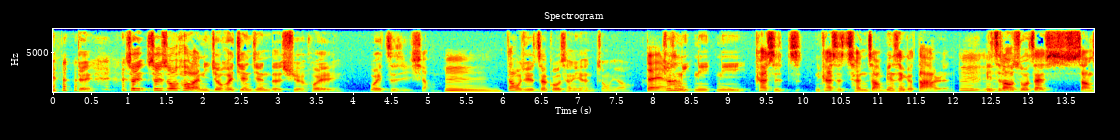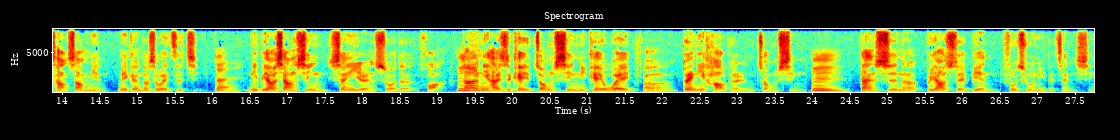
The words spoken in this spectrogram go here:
对，所以所以说后来你就会渐渐的学会为自己想，嗯，但我觉得这过程也很重要，对，就是你你你开始你开始成长，变成一个大人，嗯，你知道说在商场上面每个人都是为自己。对，你不要相信生意人说的话。当然，你还是可以忠心，你可以为呃对你好的人忠心。嗯，但是呢，不要随便付出你的真心。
